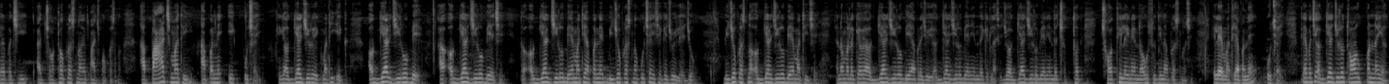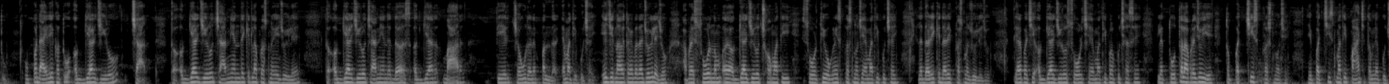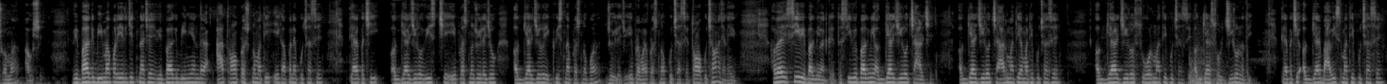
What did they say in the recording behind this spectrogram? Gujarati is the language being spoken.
ત્યાર પછી આ ચોથો પ્રશ્ન અને પાંચમો પ્રશ્ન. આ પાંચમાંથી આપણને એક પૂછાય. કે અગિયાર જીરો એકમાંથી એક. અગિયાર જીરો બે. આ અગિયાર જીરો બે છે. તો અગિયાર જીરો બેમાંથી આપણને બીજો પ્રશ્ન પૂછાય છે કે જોઈ લેજો. બીજો પ્રશ્ન અગિયાર જીરો બેમાંથી છે. એનો મતલબ કે હવે અગિયાર જીરો બે આપણે જોઈએ. અગિયાર જીરો બેની અંદર કેટલા છે? જો અગિયાર જીરો બેની અંદર છઠ્ઠો છથી લઈને નવ સુધીના પ્રશ્નો છે. એટલે એમાંથી આપણને પૂછાય. ત્યાર પછી અગિયાર જીરો ત્રણ ઉપર નહીં હતું. ઉપર ડાયરેક્ટ હતું અગિયાર જીરો ચાર. તો અગિયાર જીરો ચારની અંદર કેટલા પ્રશ્નો એ જોઈ લે. તો અગિયાર જીરો ચારની અંદર દસ, અગિયાર બાર, તેર, ચૌદ અને પંદર. એમાંથી પૂછાય. એ જ રીતના હવે તમે બધા જોઈ લેજો. આપણે સોળ નંબર અગિયાર જીરો છમાંથી સોળથી ઓગણીસ પ્રશ્નો છે એમાંથી પૂછાય. એટલે દરેકે દરેક પ્રશ્નો જોઈ લેજો. ત્યાર પછી અગિયાર જીરો સોળ છે એમાંથી પણ પૂછાશે. એટલે ટોટલ આપણે જોઈએ તો પચીસ પ્રશ્નો છે. એ પચીસમાંથી પાંચ તમને પૂછવામાં આવશે. વિભાગ બીમાં પણ એ રીતના છે. વિભાગ બીની અંદર આ ત્રણ પ્રશ્નોમાંથી એક આપણને પૂછાશે. ત્યાર પછી અગિયાર જીરો વીસ છે એ પ્રશ્નો જોઈ લેજો. અગિયાર જીરો એકવીસના પ્રશ્નો પણ જોઈ લેજો. એ પ્રમાણે પ્રશ્નો પૂછાશે. ત્રણ પૂછાવાના છે ને એ? હવે સી વિભાગની વાત કરીએ તો સી વિભાગની અગિયાર જીરો ચાર છે. અગિયાર જીરો ચારમાંથી આમાંથી પૂછાશે. અગિયાર જીરો સોળમાંથી પૂછાશે. અગિયાર સોળ, જીરો નથી. ત્યાર પછી અગિયાર બાવીસમાંથી પૂછાશે.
